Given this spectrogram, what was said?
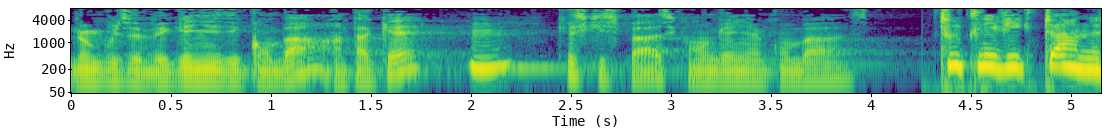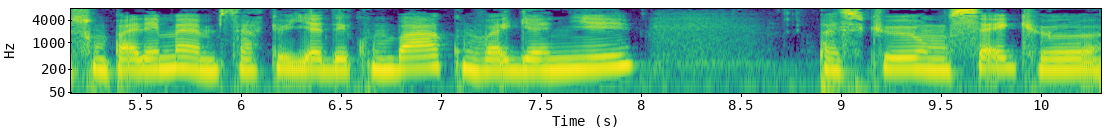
Donc vous avez gagné des combats, un paquet. Hmm. Qu'est-ce qui se passe quand on gagne un combat? Toutes les victoires ne sont pas les mêmes. C'est-à-dire qu'il y a des combats qu'on va gagner parce que on sait que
